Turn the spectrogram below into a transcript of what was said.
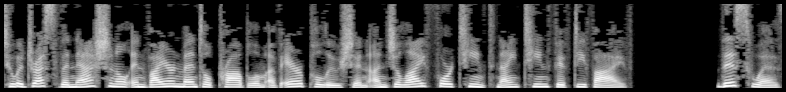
to address the national environmental problem of air pollution on July 14, 1955. This was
